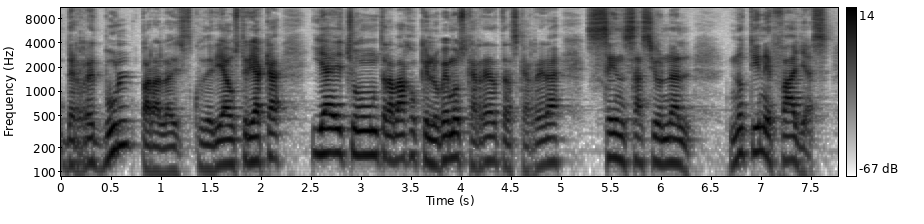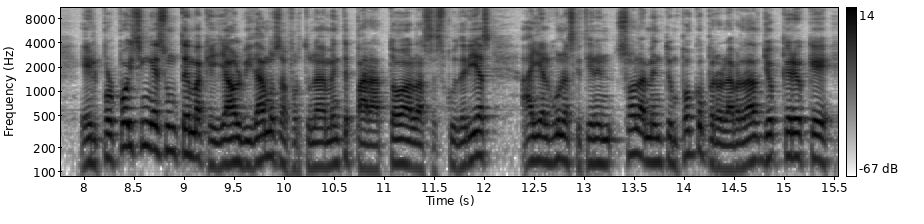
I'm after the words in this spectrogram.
de Red Bull para la escudería austriaca y ha hecho un trabajo que lo vemos carrera tras carrera sensacional. No tiene fallas. El porpoising es un tema que ya olvidamos afortunadamente para todas las escuderías. hay algunas que tienen solamente un poco, pero la verdad yo creo que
